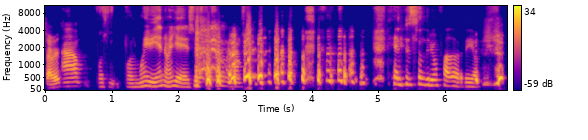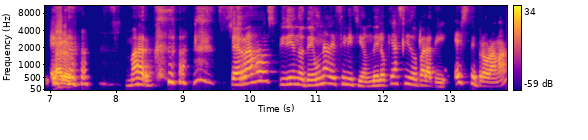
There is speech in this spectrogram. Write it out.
¿Sabes? Ah, pues, pues muy bien, oye, eso fenomenal. Eres un triunfador, tío. Claro. Mar, cerramos pidiéndote una definición de lo que ha sido para ti este programa,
